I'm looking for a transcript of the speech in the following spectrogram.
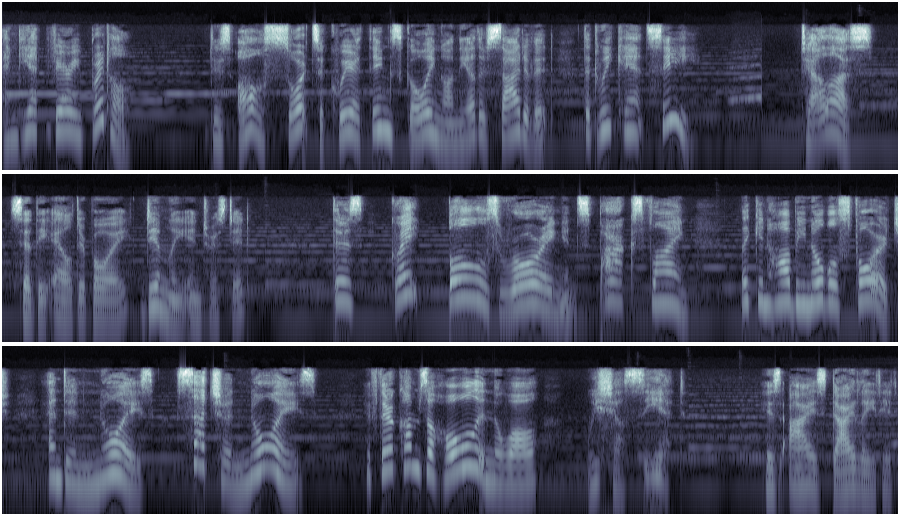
and yet very brittle. There's all sorts of queer things going on the other side of it that we can't see." "Tell us," said the elder boy, dimly interested. There's great bulls roaring and sparks flying, like in Hobbie Noble's forge, and a noise, such a noise! If there comes a hole in the wall, we shall see it." His eyes dilated.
